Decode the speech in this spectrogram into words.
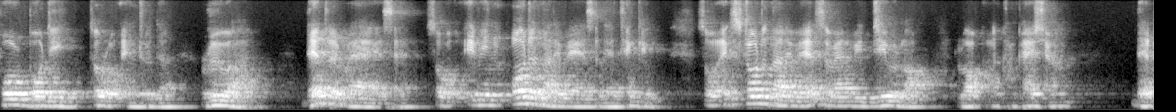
full body throw into the river. That way, so even ordinary ways they're thinking. So extraordinary ways when we develop love and compassion that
